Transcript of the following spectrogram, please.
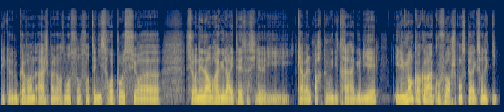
et que Luca Van Hache, malheureusement, son, son tennis repose sur, euh, sur une énorme régularité. Ça, il, il, cavale partout, il est très régulier. Il lui manque encore un coup fort. Je pense qu'avec son équipe,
